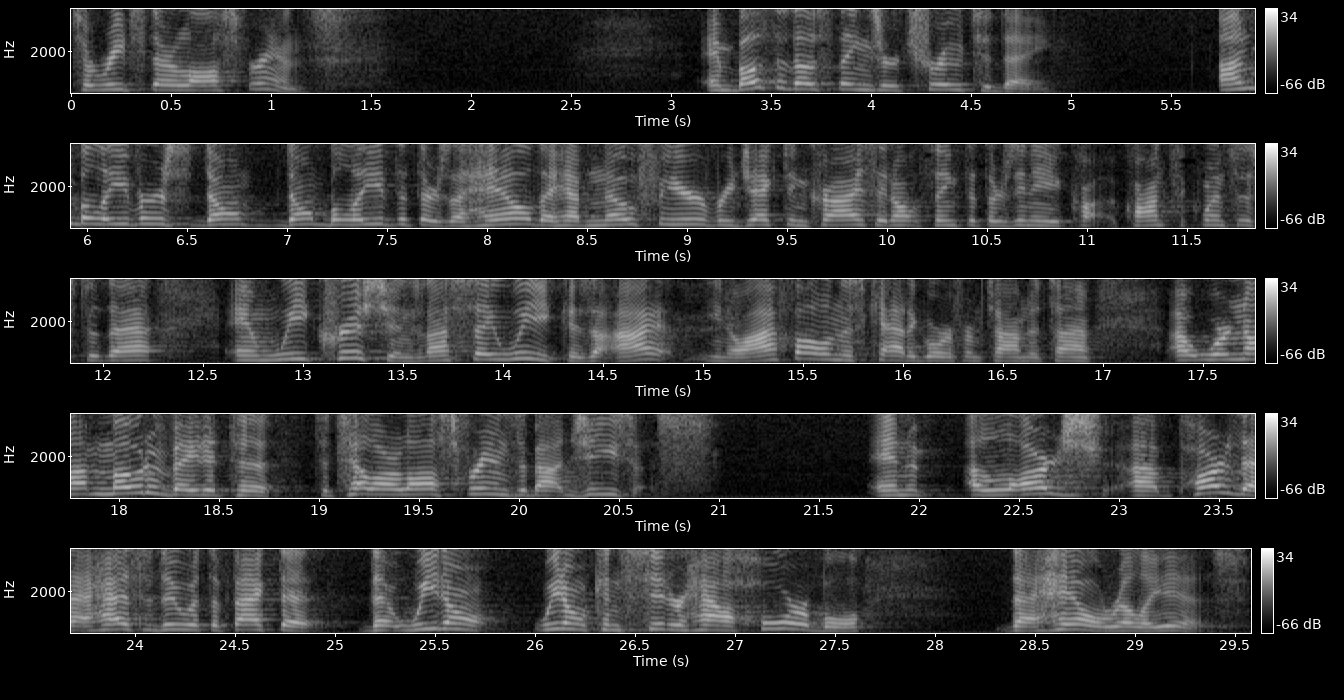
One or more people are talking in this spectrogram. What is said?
to reach their lost friends. And both of those things are true today. Unbelievers don't, don't believe that there's a hell. They have no fear of rejecting Christ. They don't think that there's any consequences to that. And we Christians, and I say we because I, you know, I fall in this category from time to time, uh, we're not motivated to, to tell our lost friends about Jesus. And a large uh, part of that has to do with the fact that, that we, don't, we don't consider how horrible that hell really is.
